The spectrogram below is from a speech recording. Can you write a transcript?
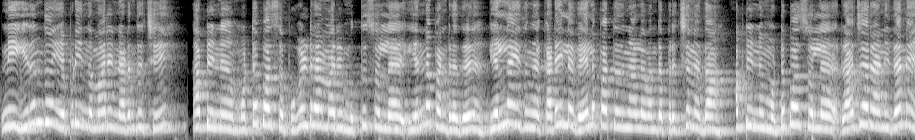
நீ இருந்தும் எப்படி இந்த மாதிரி நடந்துச்சு? அப்படின்னு மொட்டை பாச புகழ்ற மாதிரி முத்து சொல்ல என்ன பண்றது? எல்லாம் இதுங்க கடையில வேலை பார்த்ததுனால வந்த பிரச்சனை தான். அப்படின்னு மொட்டை பாஸ் சொல்ல ராஜா ராணி தானே?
